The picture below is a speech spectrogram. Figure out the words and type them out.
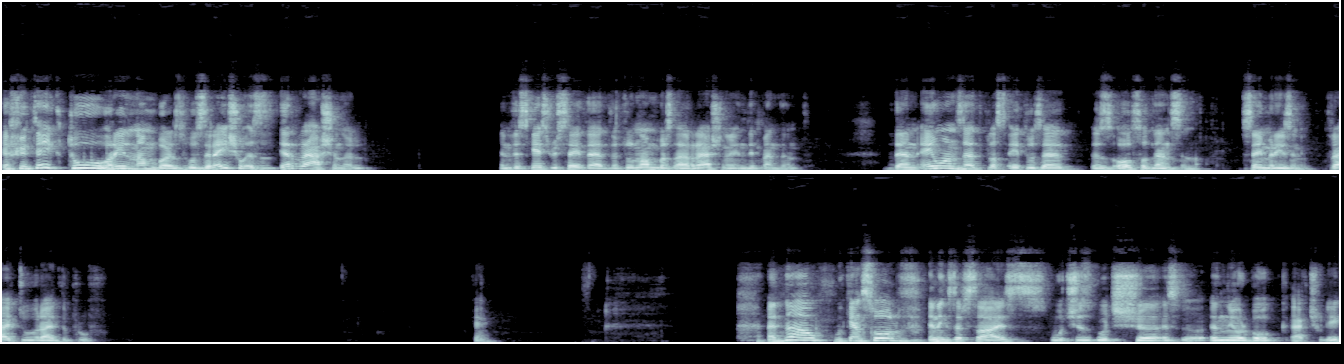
if you take two real numbers whose ratio is irrational, in this case we say that the two numbers are rationally independent, then a1z plus a2z is also dense R. Same reasoning. Try to write the proof. Okay. And now we can solve an exercise which is which uh, is in your book actually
